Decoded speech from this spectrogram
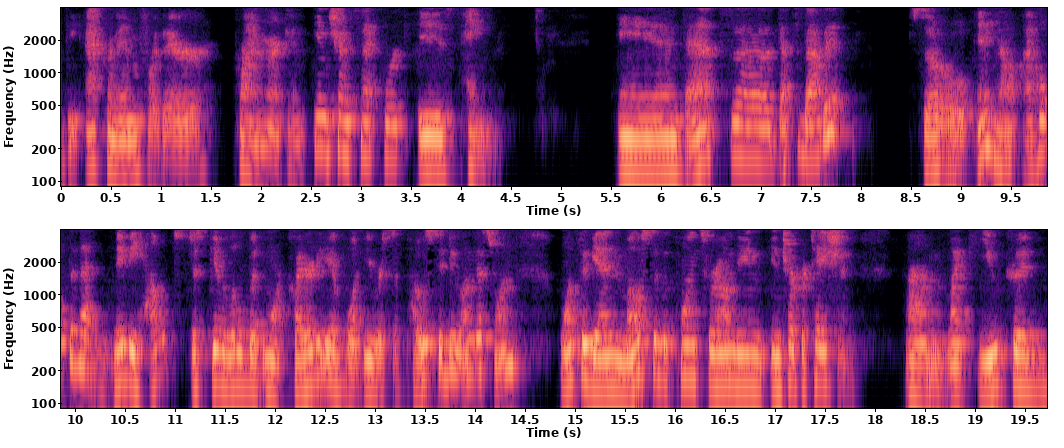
the acronym for their Prime American Insurance Network is PAIN. And that's, uh, that's about it. So anyhow, I hope that that maybe helps just give a little bit more clarity of what you were supposed to do on this one. Once again, most of the points were on the interpretation. Um, like you could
